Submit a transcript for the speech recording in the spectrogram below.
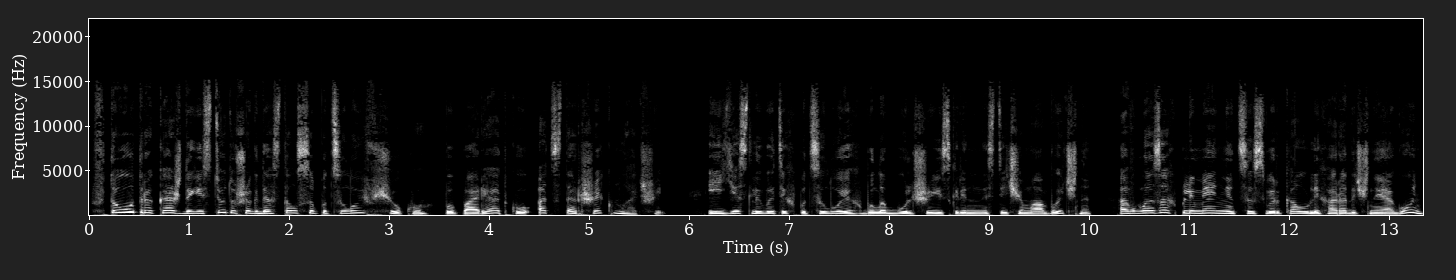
В то утро каждый из тетушек достался поцелуй в щеку, по порядку от старшей к младшей. И если в этих поцелуях было больше искренности, чем обычно, а в глазах племянницы сверкал лихорадочный огонь,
